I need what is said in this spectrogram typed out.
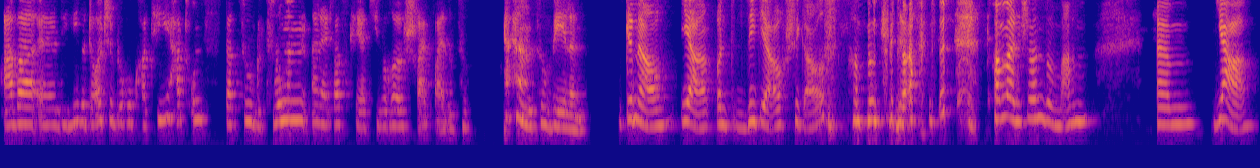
Aber äh, die liebe deutsche Bürokratie hat uns dazu gezwungen, eine etwas kreativere Schreibweise zu, zu wählen. Genau, ja, und sieht ja auch schick aus, haben wir uns gedacht. Kann man schon so machen. Ähm, ja,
